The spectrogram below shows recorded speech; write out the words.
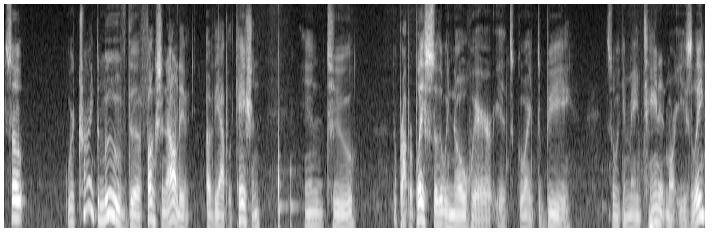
So we're trying to move the functionality of the application into the proper place so that we know where it's going to be so we can maintain it more easily.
